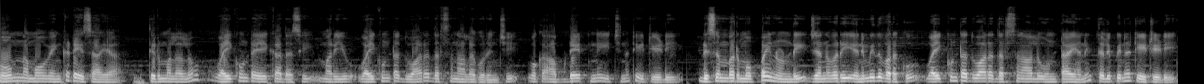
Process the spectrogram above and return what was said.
ఓం నమో వెంకటేశాయ. తిరుమలలో వైకుంఠ ఏకాదశి మరియు వైకుంఠ ద్వార దర్శనాల గురించి ఒక అప్డేట్ని ఇచ్చిన టీటీడీ. డిసెంబర్ ముప్పై నుండి జనవరి ఎనిమిది వరకు వైకుంఠ ద్వార దర్శనాలు ఉంటాయని తెలిపిన టీటీడీ.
